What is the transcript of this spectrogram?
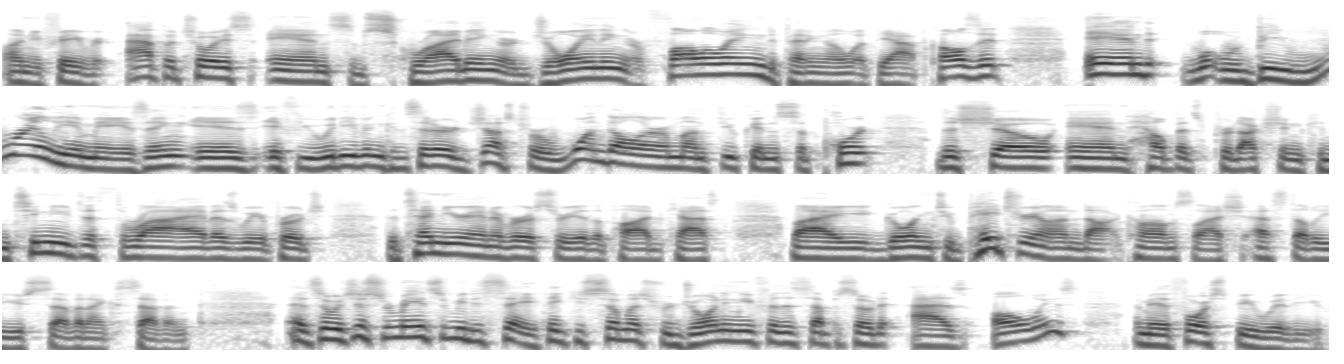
on your favorite app of choice and subscribing or joining or following, depending on what the app calls it. And what would be really amazing is if you would even consider just for $1 a month, you can support the show and help its production continue to thrive as we approach the 10 year anniversary of the podcast by going to patreon.com slash SW7X7. And so it just remains for me to say thank you so much for joining me for this episode as always, and may the force be with you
